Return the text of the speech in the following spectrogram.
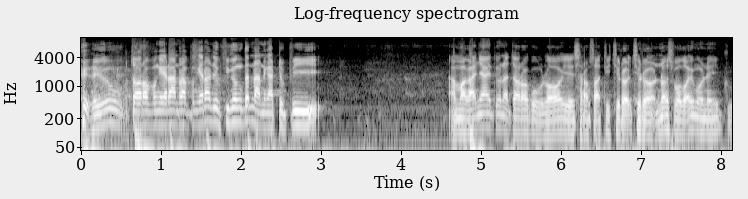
Itu cara pangeran rap pangeran juga bingung tenan ngadepi. Nah, makanya itu nak cara kula ya serasa dijerok-jerokno pokoknya ngono iku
